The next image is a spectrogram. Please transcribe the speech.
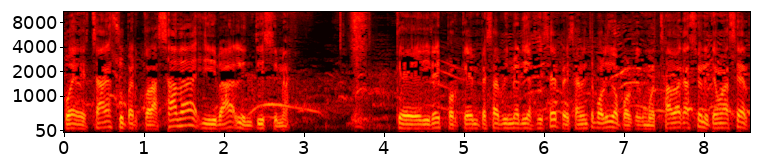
pues está súper colapsada y va lentísima. Que diréis, ¿por qué empezar el primer día así ser? Precisamente por digo, porque como está de vacaciones y tengo que hacer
